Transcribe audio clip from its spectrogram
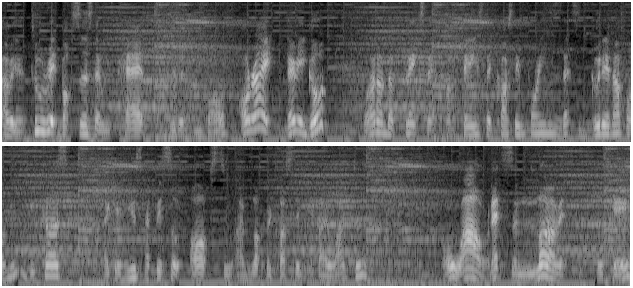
I mean, two red boxes that we've had didn't evolve. Alright, there we go one of the plates that contains the costume points, that's good enough for me because I can use episode orbs to unlock the costume if I want to. Oh wow, that's a lot of it. Okay.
